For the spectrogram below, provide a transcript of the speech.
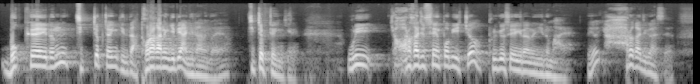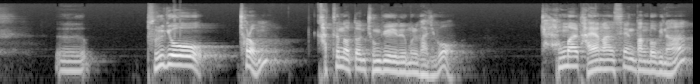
목표에 이르는 직접적인 길이다. 돌아가는 길이 아니라는 거예요. 직접적인 길. 우리 여러 가지 수행법이 있죠? 불교 수행이라는 이름 하에. 여러 가지가 있어요. 어, 불교처럼 같은 어떤 종교의 이름을 가지고 정말 다양한 수행 방법이나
